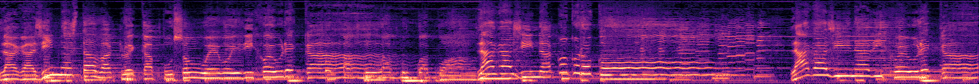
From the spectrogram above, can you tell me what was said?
La gallina estaba clueca, puso un huevo y dijo eureka. La gallina cocorocó. La gallina dijo eureka.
